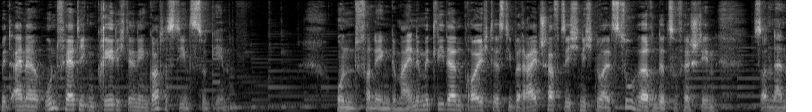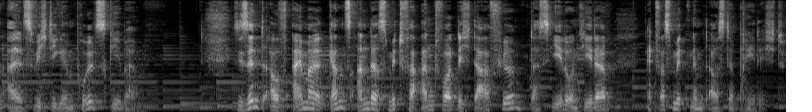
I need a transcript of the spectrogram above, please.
mit einer unfertigen Predigt in den Gottesdienst zu gehen. Und von den Gemeindemitgliedern bräuchte es die Bereitschaft, sich nicht nur als Zuhörende zu verstehen, sondern als wichtige Impulsgeber. Sie sind auf einmal ganz anders mitverantwortlich dafür, dass jede und jeder etwas mitnimmt aus der Predigt.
